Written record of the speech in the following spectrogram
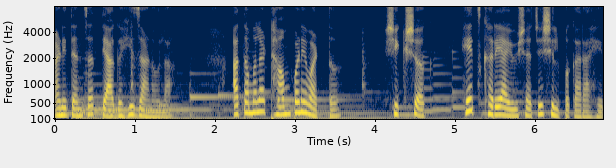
आणि त्यांचा त्यागही जाणवला. आता मला ठामपणे वाटतं शिक्षक हेच खरे आयुष्याचे शिल्पकार आहेत.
